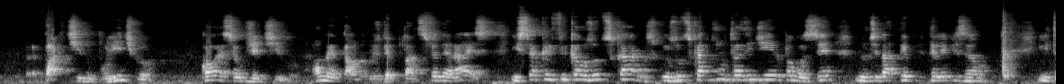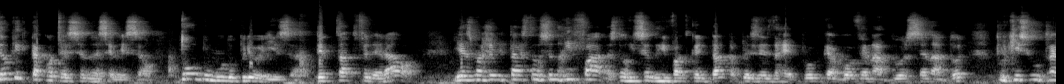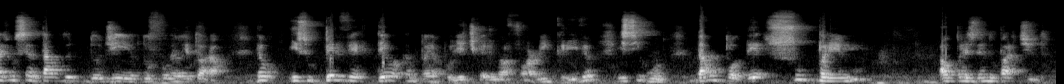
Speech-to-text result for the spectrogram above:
partido político, qual é seu objetivo? Aumentar o número de deputados federais e sacrificar os outros cargos, porque os outros cargos não trazem dinheiro para você, não te dá tempo de televisão. Então o que está acontecendo nessa eleição? Todo mundo prioriza deputado federal e as majoritárias estão sendo rifadas, estão sendo rifados candidato a presidente da República, a governador, senador, porque isso não traz um centavo do, do dinheiro do fundo eleitoral. Então, isso perverteu a campanha política de uma forma incrível. E, segundo, dá um poder supremo ao presidente do partido.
